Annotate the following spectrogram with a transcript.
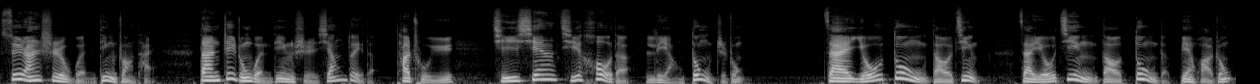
虽然是稳定状态，但这种稳定是相对的，它处于其先其后的两动之中，在由动到静，在由静到动的变化中，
